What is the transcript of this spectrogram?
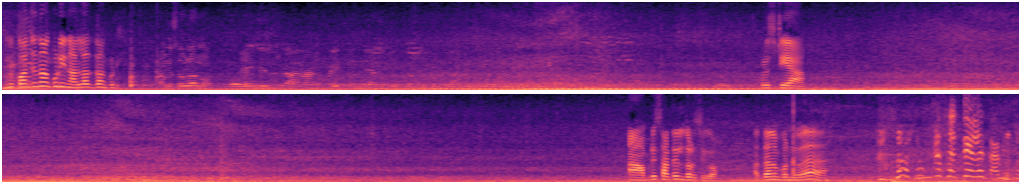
இன்னும் கொஞ்சம் தான் குடி நல்லது தான் குடி. குடிச்சிட்டியா? ஆ அப்படியே சட்டையில் தொடச்சிக்கோ. அதானே பண்ணுவ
